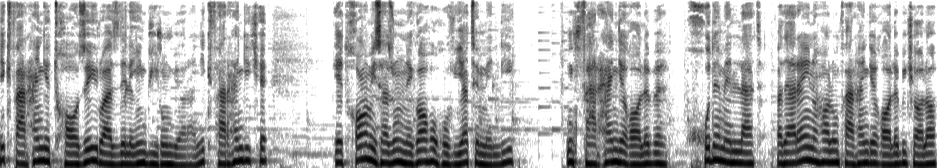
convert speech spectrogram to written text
یک فرهنگ تازه‌ای رو از دل این بیرون بیارن یک فرهنگی که ادغامی از اون نگاه و هویت ملی اون فرهنگ غالب خود ملت و در این حال اون فرهنگ غالبی که حالا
